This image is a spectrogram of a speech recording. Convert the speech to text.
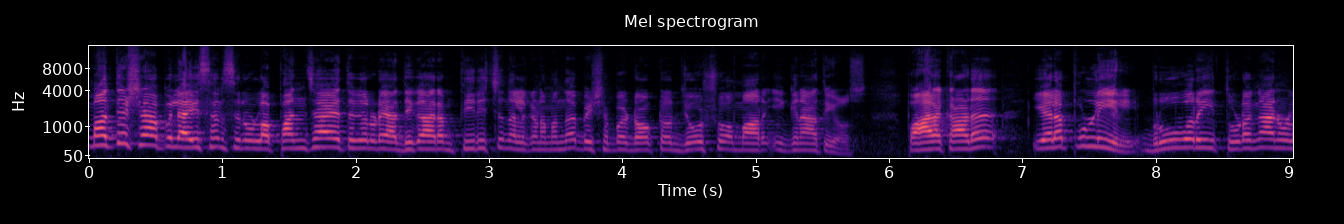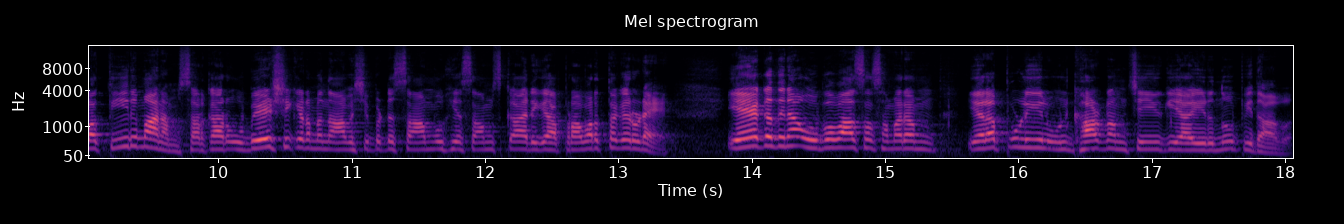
മദ്യഷാപ്പ് ലൈസൻസിനുള്ള പഞ്ചായത്തുകളുടെ അധികാരം തിരിച്ചു നൽകണമെന്ന് ബിഷപ്പ് ഡോക്ടർ ജോഷുവ മാർ ഇഗ്നാത്തിയോസ്. പാലക്കാട് എലപ്പുള്ളിയിൽ ബ്രൂവറി തുടങ്ങാനുള്ള തീരുമാനം സർക്കാർ ഉപേക്ഷിക്കണമെന്ന് ആവശ്യപ്പെട്ട് സാമൂഹ്യ സാംസ്കാരിക പ്രവർത്തകരുടെ ഏകദിന ഉപവാസ സമരം എലപ്പുള്ളിയിൽ ഉദ്ഘാടനം ചെയ്യുകയായിരുന്നു പിതാവ്.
